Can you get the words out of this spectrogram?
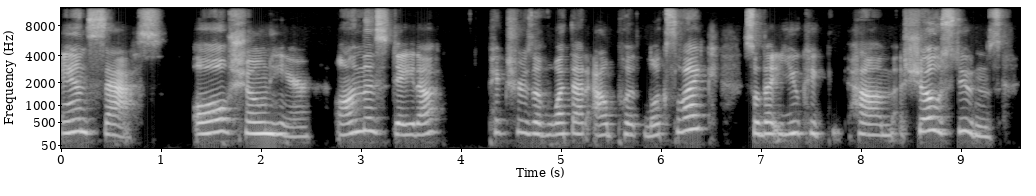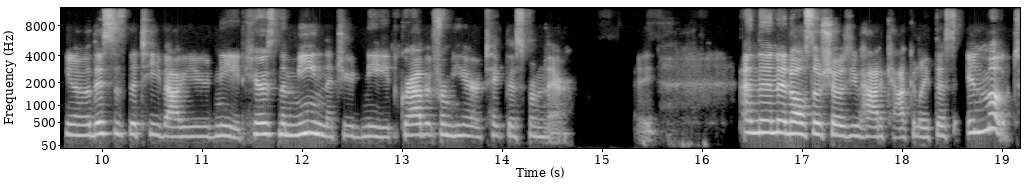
and SAS, all shown here on this data, pictures of what that output looks like so that you could um, show students, you know, this is the t value you'd need. Here's the mean that you'd need. Grab it from here, take this from there. Okay. And then it also shows you how to calculate this in MOTE.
